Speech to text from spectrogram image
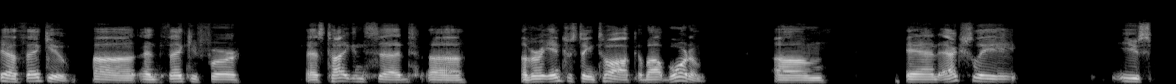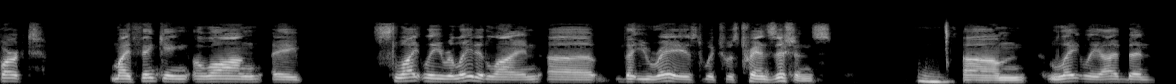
Yeah, thank you. Uh, and thank you for, as Taigen said, uh, a very interesting talk about boredom. Um, and actually, you sparked my thinking along a slightly related line uh, that you raised, which was transitions. Mm. Um, lately, I've been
